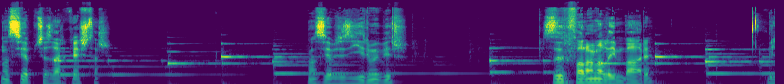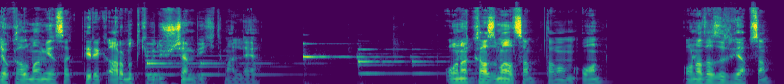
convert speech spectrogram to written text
Nasıl yapacağız arkadaşlar? Nasıl yapacağız? 21. Zırh falan alayım bari. Blok almam yasak. Direkt armut gibi düşeceğim büyük ihtimalle ya. Ona kazma alsam tamam mı? 10. Ona da zırh yapsam.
